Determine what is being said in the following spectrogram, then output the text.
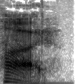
Har.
